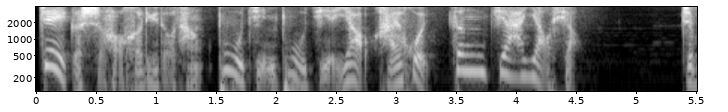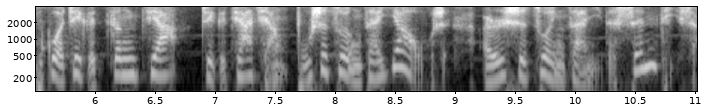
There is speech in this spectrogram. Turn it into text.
这个时候喝绿豆汤，不仅不解药，还会增加药效。只不过这个增加。这个加强不是作用在药物上，而是作用在你的身体上，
